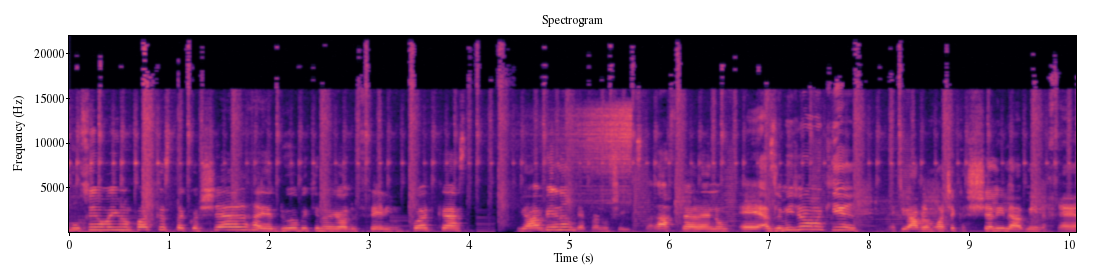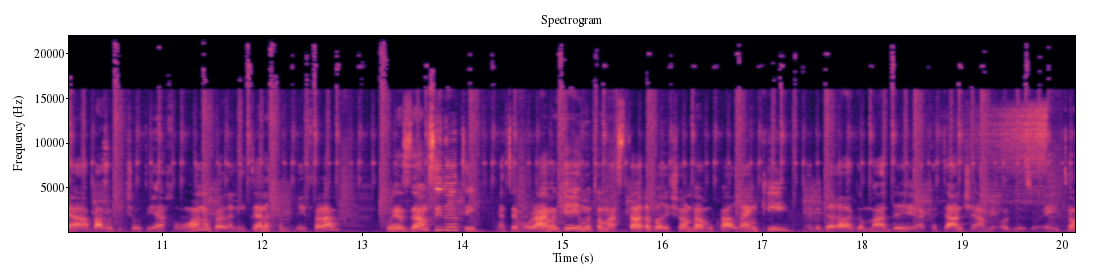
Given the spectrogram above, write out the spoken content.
ברוכים הבאים לפודקאסט הכושל, הידוע בכינויו The Failing Podcast. יואב וילנר, כיף לנו שהצטרפת אלינו. אה, אז למי שלא מכיר את יואב, למרות שקשה לי להאמין אחרי הבאז התקשורתי האחרון, אבל אני אתן לכם בריף עליו. הוא יזם סדרתי, אתם אולי מכירים אותו מהסטארט-אפ הראשון והמוכר Ranky, מדבר על הגמד אה, הקטן שהיה מאוד מזוהה איתו.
